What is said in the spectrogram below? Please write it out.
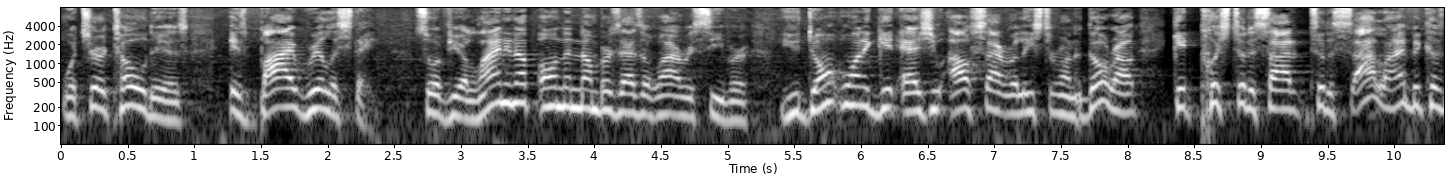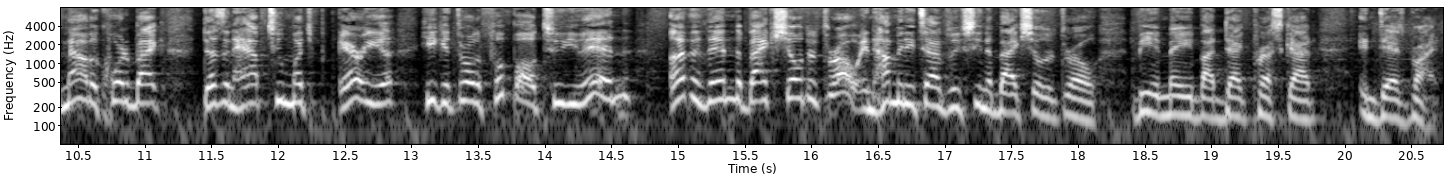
what you're told is is buy real estate. So if you're lining up on the numbers as a wide receiver, you don't want to get as you outside release to run a go route, get pushed to the side to the sideline because now the quarterback doesn't have too much area he can throw the football to you in other than the back shoulder throw. And how many times we've seen a back shoulder throw being made by Dak Prescott and Dez Bryant?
